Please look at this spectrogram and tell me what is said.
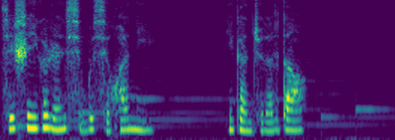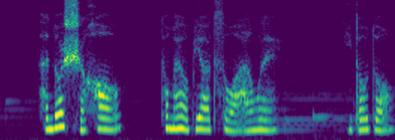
其实一个人喜不喜欢你，你感觉得到。很多时候都没有必要自我安慰，你都懂。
